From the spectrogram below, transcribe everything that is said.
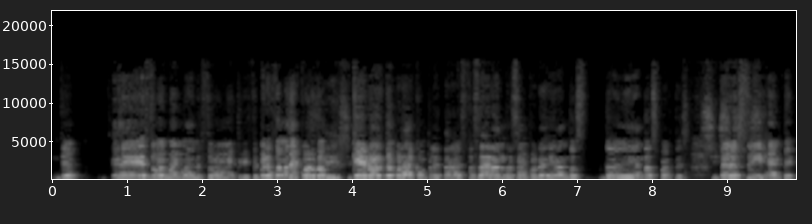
Yep. Sí, Eh, estuve muy mal, estuve muy triste, pero estamos de acuerdo Sí, sí. que era una temporada completa. La vez pasada eran dos temporadas, eran dos, dividí en dos partes. Sí, pero sí, gente,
